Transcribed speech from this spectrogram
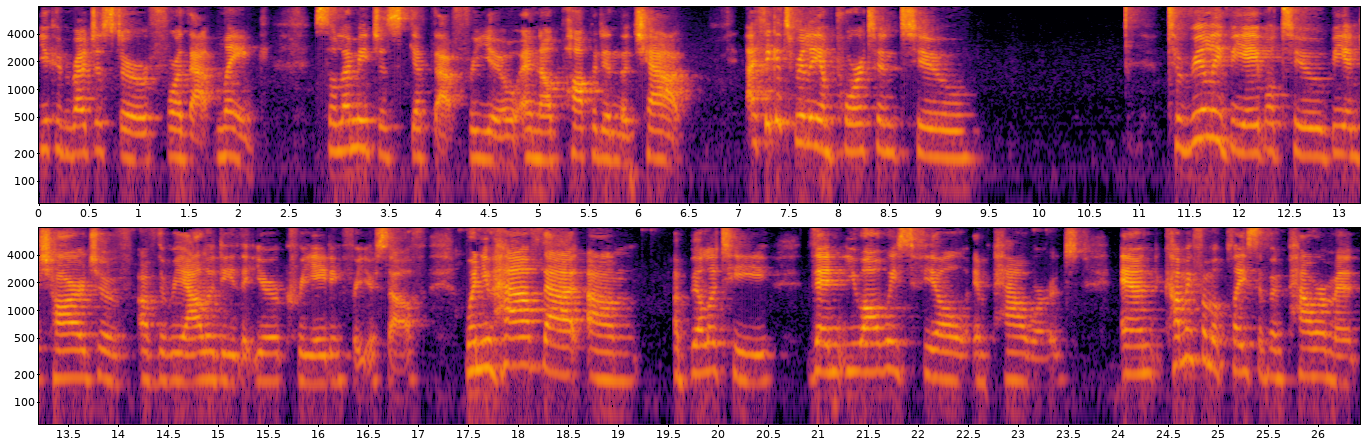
you can register for that link. So let me just get that for you and I'll pop it in the chat I think it's really important to to really be able to be in charge of, of the reality that you're creating for yourself. When you have that um, ability, then you always feel empowered. And coming from a place of empowerment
